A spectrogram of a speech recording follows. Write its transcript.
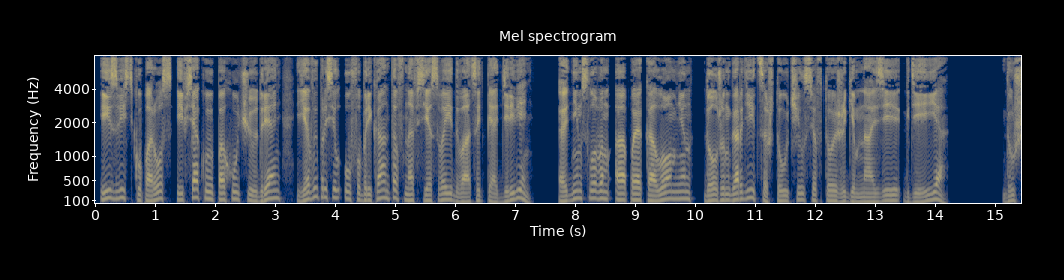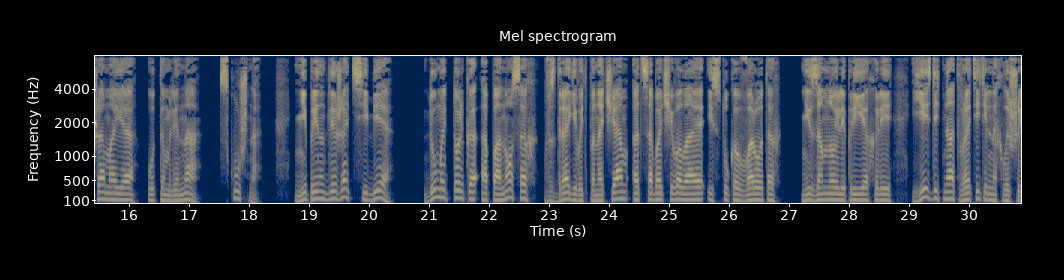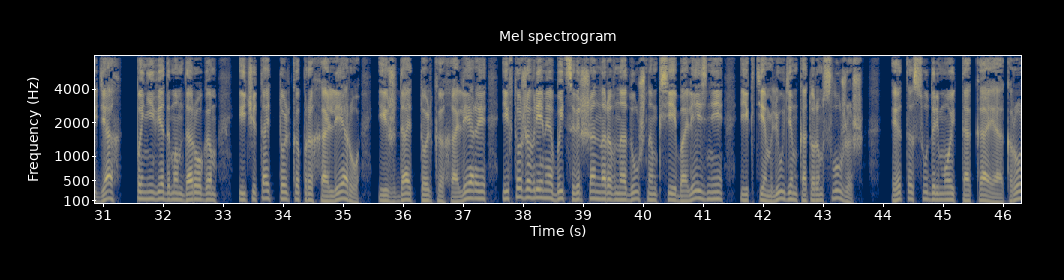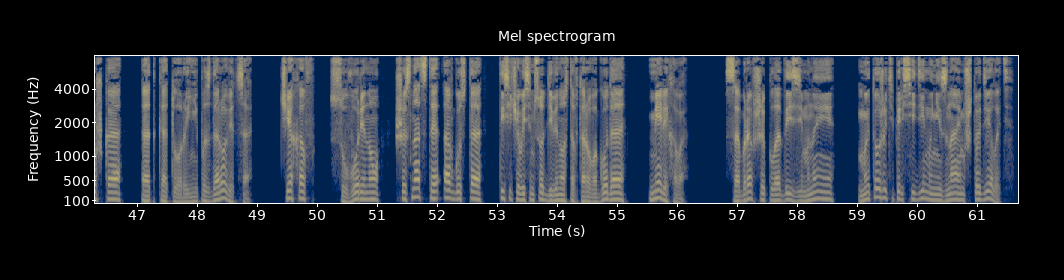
Известь, купорос и всякую пахучую дрянь я выпросил у фабрикантов на все свои 25 деревень. Одним словом, А.П. Коломнин должен гордиться, что учился в той же гимназии, где и я. Душа моя утомлена, скучно, не принадлежать себе, думать только о поносах, вздрагивать по ночам от собачьего лая и стука в воротах, не за мной ли приехали, ездить на отвратительных лошадях по неведомым дорогам и читать только про холеру и ждать только холеры и в то же время быть совершенно равнодушным к сей болезни и к тем людям, которым служишь. Это, сударь мой, такая окрошка, от которой не поздоровится. Чехов, Суворину, 16 августа 1892 года, Мелехова. Собравши плоды земные, мы тоже теперь сидим и не знаем, что делать.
